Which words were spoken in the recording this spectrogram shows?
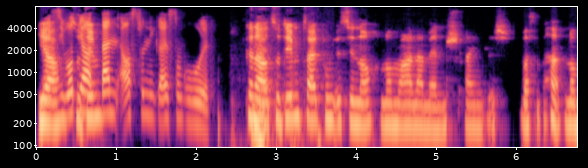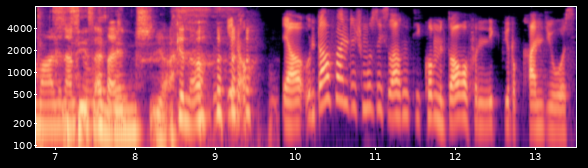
Ja, sie wird ja dann erst von den Geistern geholt. genau, Ja. zu dem Zeitpunkt ist sie noch normaler Mensch eigentlich. Was normal in Sie ist ein Anführungszeichen. Mensch, ja. Genau. Genau. Ja, und da fand ich, muss ich sagen, die Kommentare von Nick wieder grandios.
